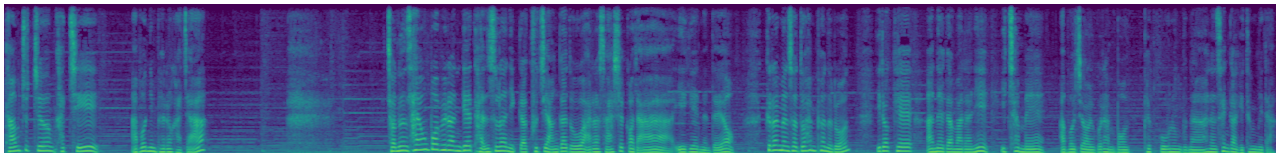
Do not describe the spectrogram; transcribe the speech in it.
다음 주쯤 같이 아버님 뵈러 가자. 저는 사용법이란 게 단순하니까 굳이 안 가도 알아서 하실 거다 얘기했는데요. 그러면서도 한편으론 이렇게 아내가 말하니 이참에 아버지 얼굴 한번 뵙고 오는구나 하는 생각이 듭니다.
